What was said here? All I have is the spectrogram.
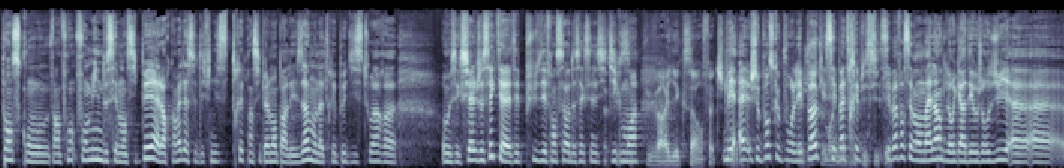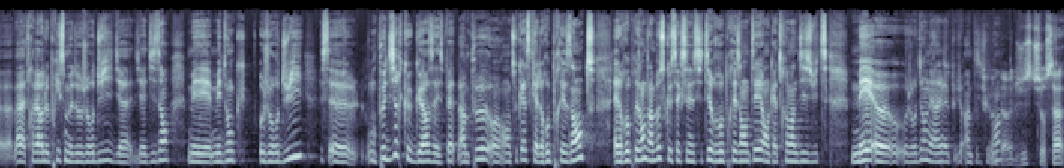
pensent qu'on, font, mine de s'émanciper, alors qu'en fait elles se définissent très principalement par les hommes. On a très peu d'histoires homosexuel. Je sais que tu es peut-être plus défenseur de Sex and the City que, moi. C'est plus varié que ça en fait. Je mais euh, je pense que pour l'époque, c'est pas très, c'est pas forcément malin de le regarder aujourd'hui euh, euh, à, travers le prisme d'aujourd'hui, il y a, 10 ans. Mais, mais donc aujourd'hui, on peut dire que Girls, un peu, en, tout cas, ce qu'elle représente, elle représente un peu ce que Sex and the City représentait en 98. Mais aujourd'hui, on est un peu, un peu plus loin. Juste sur ça,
